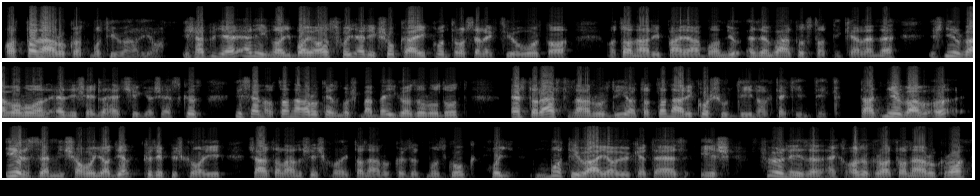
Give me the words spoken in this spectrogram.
a tanárokat motiválja. És hát ugye elég nagy baj az, hogy elég sokáig kontraszelekció volt a a tanári pályában, ezen változtatni kellene, és nyilvánvalóan ez is egy lehetséges eszköz, hiszen a tanárok, ez most már beigazolódott, ezt a rásztanáról díjat a tanári Kossuth díjnak tekintik. Tehát nyilván érzem is, ahogy a középiskolai és általános iskolai tanárok között mozgok, hogy motiválja őket ez, és fölnézenek azokra a tanárokra,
